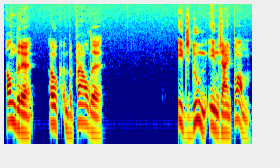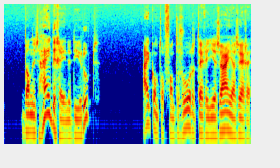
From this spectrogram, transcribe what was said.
anderen ook een bepaalde iets doen in zijn plan, dan is hij degene die roept. Hij kon toch van tevoren tegen Jezaja zeggen,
